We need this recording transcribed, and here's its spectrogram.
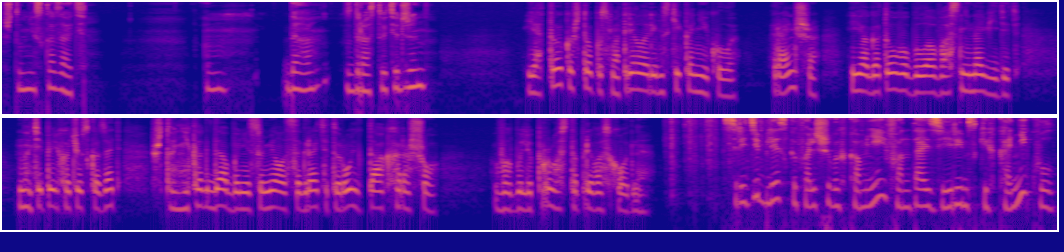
что мне сказать? Эм, да, здравствуйте, Джин. Я только что посмотрела «Римские каникулы». Раньше я готова была вас ненавидеть, но теперь хочу сказать, что никогда бы не сумела сыграть эту роль так хорошо. Вы были просто превосходны. Среди блеска фальшивых камней фантазии римских каникул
